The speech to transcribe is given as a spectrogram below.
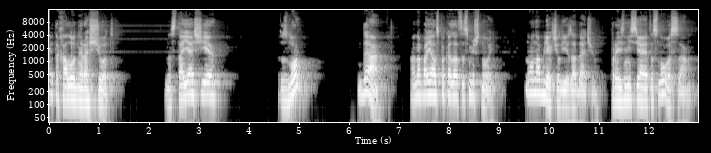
Это холодный расчет. Настоящее зло? Да, она боялась показаться смешной, но он облегчил ей задачу, произнеся это слово сам.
